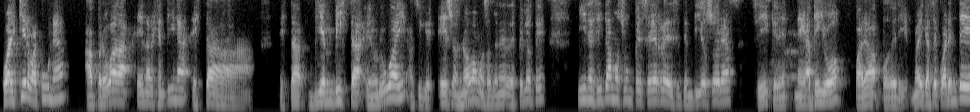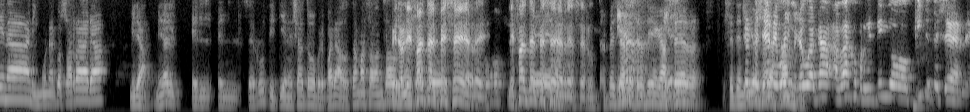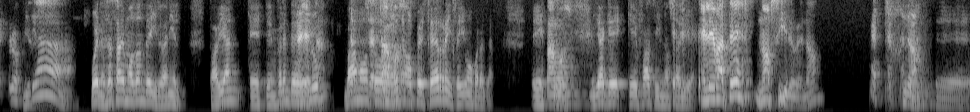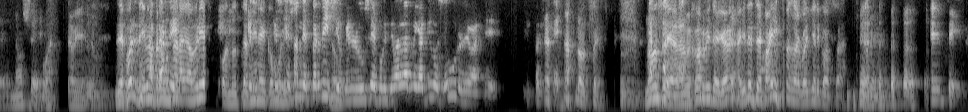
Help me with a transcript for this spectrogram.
Cualquier vacuna aprobada en Argentina está, está bien vista en Uruguay, así que eso no vamos a tener despelote. Y necesitamos un PCR de 72 horas, ¿sí? que negativo para poder ir. No hay que hacer cuarentena, ninguna cosa rara. Mirá, mirá el, el, el Cerruti tiene ya todo preparado, está más avanzado. Pero le falta el. PCR. Le falta el PCR a Cerruti. El PCR se lo tiene que hacer Yo el 72 PCR horas voy y me lo hago acá abajo porque tengo kit de PCR propio. Mirá. Bueno, ya sabemos dónde ir, Daniel. Fabián, este, enfrente del Ahí club, está. vamos, Ya todos estamos. hacemos PCR y seguimos para allá. Este, Vamos. Mirá qué, qué fácil nos salió. El Evatest no sirve, ¿no? No. Eh, no sé. Bueno, está bien. Después le iba a Aparte, preguntar a Gabriel cuando termine de es- es comunicar. un desperdicio que no lo usé porque te va a dar negativo seguro el perfecto. No sé. No sé, a lo mejor viste que aquí en este país pasa cualquier cosa. Este,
